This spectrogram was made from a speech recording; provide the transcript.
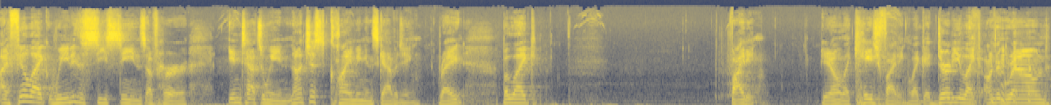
I feel like we needed to see scenes of her in Tatooine, not just climbing and scavenging, right? But like fighting. You know, like cage fighting, like a dirty, like underground,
